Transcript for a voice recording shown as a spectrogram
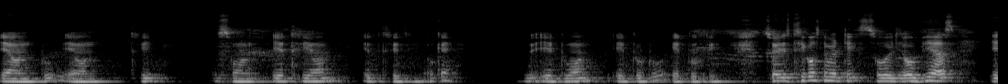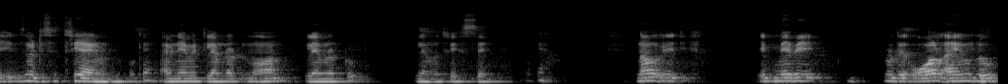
a1 2 a1 3 so on a3 1 a3 3 okay? So a21 a22 a23 so it is 3 cos 3 matrix so it is obvious this matrix is 3 eigenvalue okay? I name it lambda 1 lambda 2 lambda 3 say okay? Now it, it may be true the all eigenvalue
